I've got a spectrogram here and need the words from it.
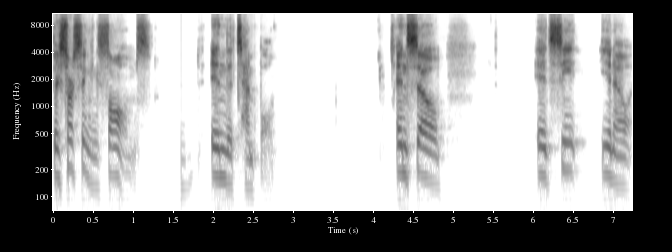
they start singing psalms in the temple. And so it it's, you know,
